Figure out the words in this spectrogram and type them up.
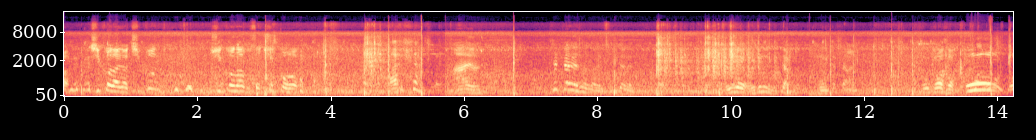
야 치권 아니야 치권. 치권 하고 있어 치권. 아유. 실전에서 나요, 실전에서. 이게 어제는 있지? 공 짝짝 안. 오, 좋았어. 오! 오!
